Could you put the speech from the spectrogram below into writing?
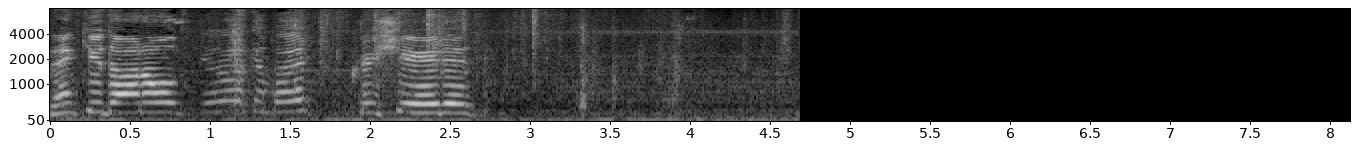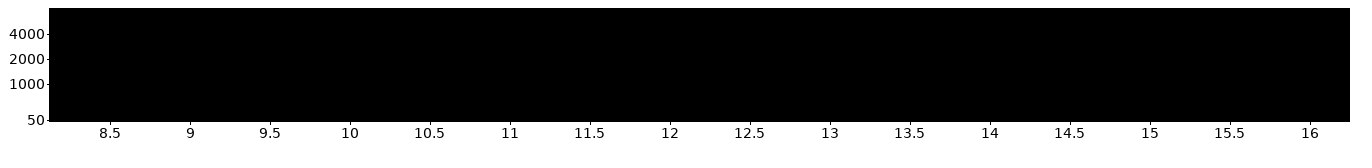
Thank you, Donald. You're welcome, bud. Appreciate it.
